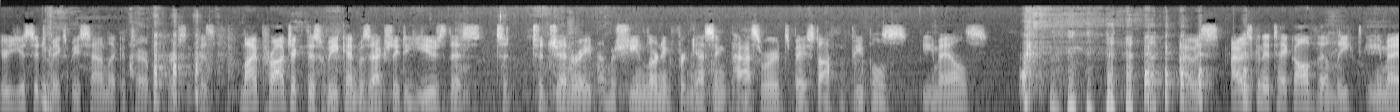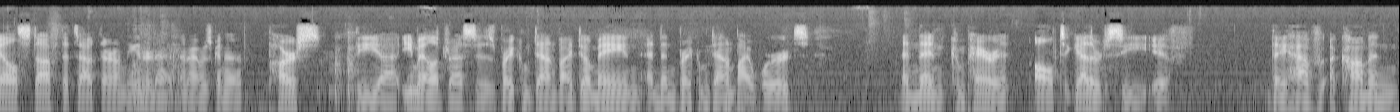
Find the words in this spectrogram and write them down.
Your usage makes me sound like a terrible person because my project this weekend was actually to use this to, to generate a machine learning for guessing passwords based off of people's emails. I was I was going to take all the leaked email stuff that's out there on the internet and I was going to parse the uh, email addresses, break them down by domain, and then break them down by words, and then compare it all together to see if they have a common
